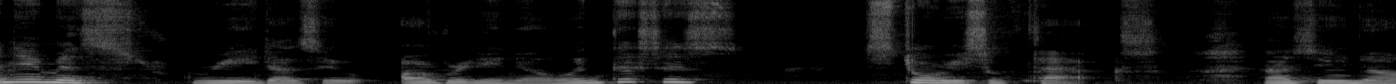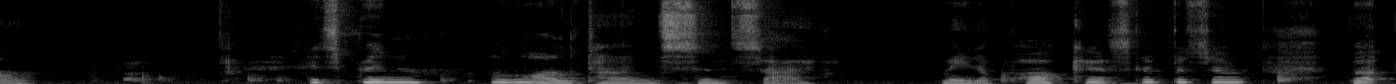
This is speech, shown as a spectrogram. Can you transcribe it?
My name is Reed, as you already know, and this is Stories of Facts. As you know, it's been a long time since I made a podcast episode, but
